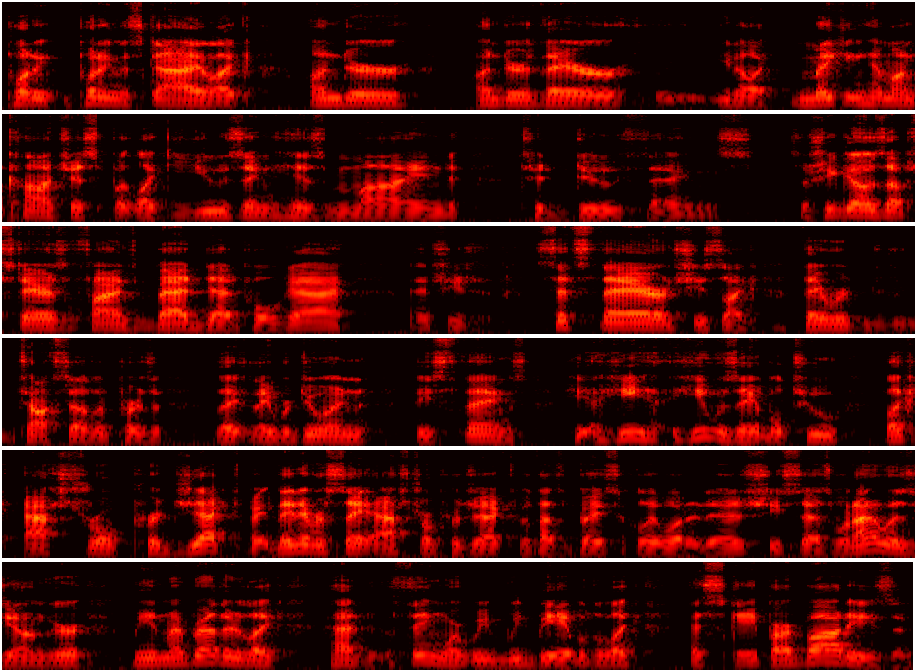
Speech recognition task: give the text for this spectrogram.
putting putting this guy like under under their, you know, like making him unconscious, but like using his mind to do things. So she goes upstairs and finds bad Deadpool guy, and she sits there and she's like they were talks to other person they, they were doing these things. He, he he was able to like astral project they never say astral project but that's basically what it is. She says when i was younger me and my brother like had a thing where we, we'd be able to like escape our bodies. And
